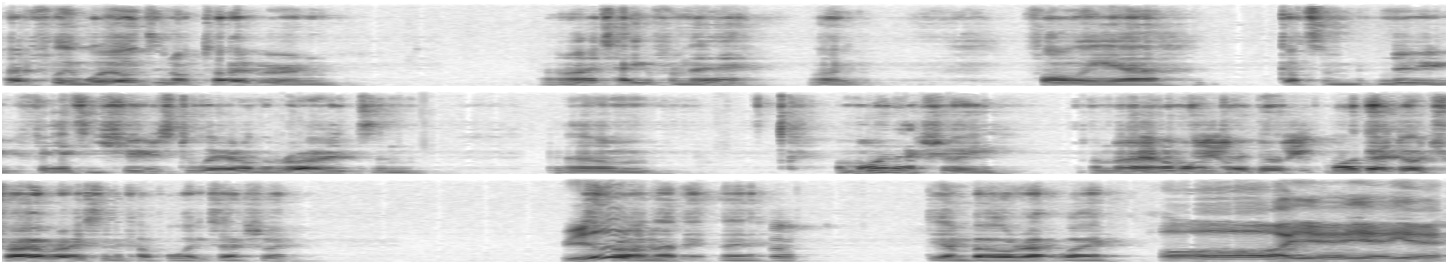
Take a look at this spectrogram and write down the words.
hopefully Worlds in October and I don't know, take it from there. Like finally uh, got some new fancy shoes to wear on the roads and um, I might actually I know. I might go do I might go do a trail race in a couple of weeks actually. Really? Just throwing that out there. Down Ballarat way. Oh yeah, yeah, yeah.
